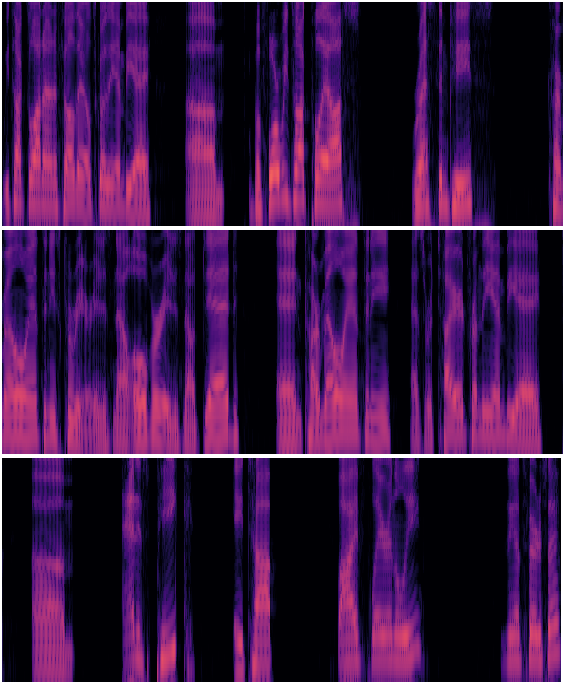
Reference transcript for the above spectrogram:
We talked a lot of NFL there. Let's go to the NBA. Um, before we talk playoffs, rest in peace, Carmelo Anthony's career. It is now over. It is now dead, and Carmelo Anthony has retired from the NBA. Um, at his peak, a top five player in the league. You think that's fair to say?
